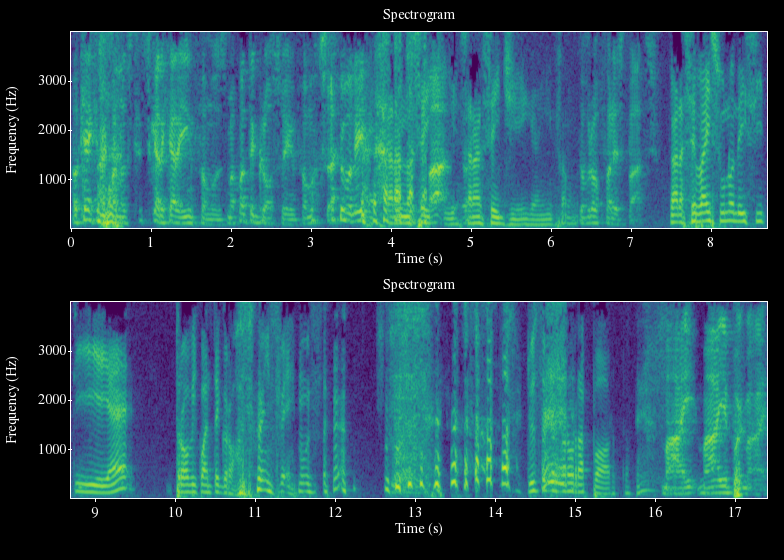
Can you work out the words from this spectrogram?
Ok che mi fanno sc- scaricare Infamous, ma quanto è grosso Infamous? Arrivo lì, Eh, saranno, non c'è 6 spazio. giga, saranno 6 giga, infamo. Dovrò fare spazio. Guarda, se vai su uno dei siti, eh, trovi quanto è grosso Infamous. Giusto per fare un rapporto. Mai, mai e poi mai.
